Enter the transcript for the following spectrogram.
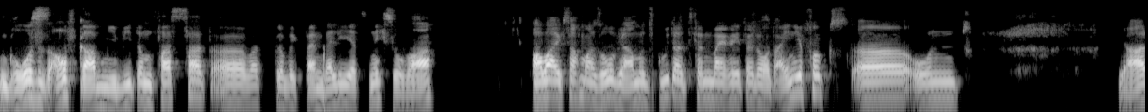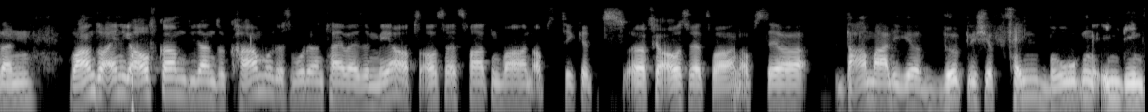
ein großes Aufgabengebiet umfasst hat, äh, was glaube ich beim Valley jetzt nicht so war. Aber ich sag mal so, wir haben uns gut als Fanbeiräte dort eingefuchst äh, und ja, dann waren so einige Aufgaben, die dann so kamen und es wurde dann teilweise mehr, ob es Auswärtsfahrten waren, ob es Tickets äh, für auswärts waren, ob es der damalige wirkliche Fanbogen in den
